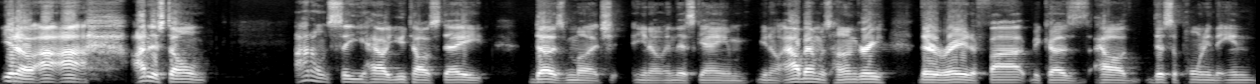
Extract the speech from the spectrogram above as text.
you know, I I I just don't I don't see how Utah State does much, you know, in this game. You know, Alabama's hungry they're ready to fight because how disappointing the end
